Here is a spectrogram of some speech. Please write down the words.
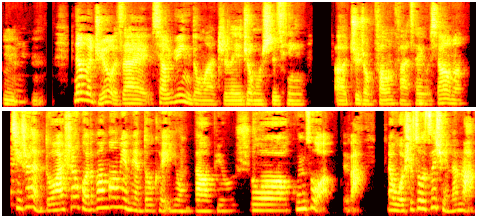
嗯嗯。那么只有在像运动啊之类这种事情，啊，这种方法才有效吗？其实很多啊，生活的方方面面都可以用到，比如说工作，对吧？那我是做咨询的嘛，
